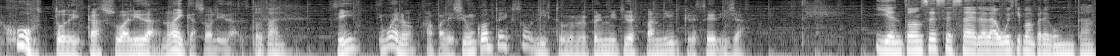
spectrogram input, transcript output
justo de casualidad, no hay casualidad. Total. ¿Sí? Y bueno, apareció un contexto, listo, que me permitió expandir, crecer y ya. Y entonces esa era la última pregunta.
